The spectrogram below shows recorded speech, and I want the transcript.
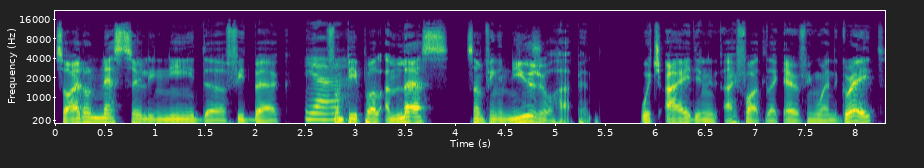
So I don't necessarily need the feedback yeah. from people unless something unusual happened, which I didn't. I thought like everything went great,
